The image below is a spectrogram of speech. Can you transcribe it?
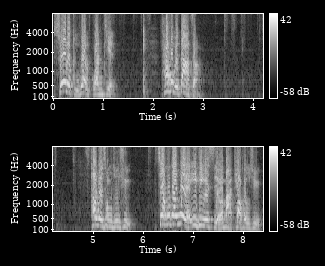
所有的股票的关键，它会不会大涨？它会不会冲出去？加固在未来 EPS 有没有办法跳出去？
